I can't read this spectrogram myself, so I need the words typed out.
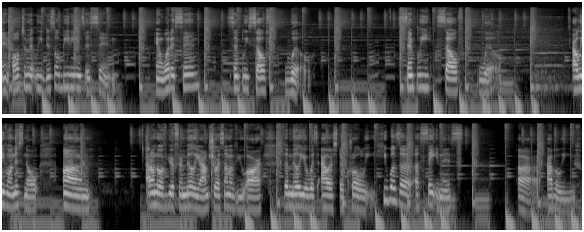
And ultimately, disobedience is sin. And what is sin? Simply self will. Simply self will. I'll leave on this note. Um, I don't know if you're familiar. I'm sure some of you are familiar with Aleister Crowley. He was a, a Satanist, uh, I believe.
